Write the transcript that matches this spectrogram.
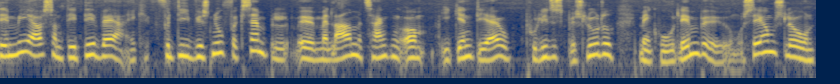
det er mere også, om det er det værd, ikke? Fordi hvis nu for eksempel øh, man legede med tanken om, igen, det er jo politisk besluttet, man kunne lempe øh, museumsloven,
